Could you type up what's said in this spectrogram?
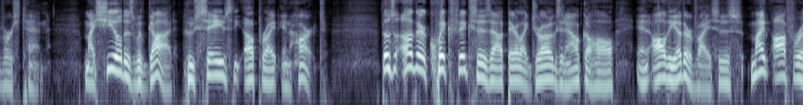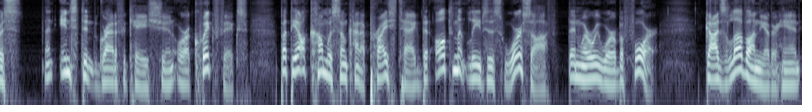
verse 10. My shield is with God, who saves the upright in heart. Those other quick fixes out there, like drugs and alcohol and all the other vices, might offer us an instant gratification or a quick fix, but they all come with some kind of price tag that ultimately leaves us worse off than where we were before. God's love, on the other hand,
